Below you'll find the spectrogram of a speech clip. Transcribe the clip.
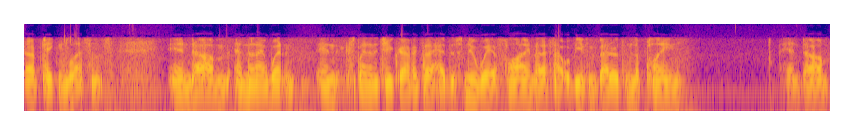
uh, taking lessons, and um, and then I went and explained to the Geographic that I had this new way of flying that I thought would be even better than the plane, and um,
